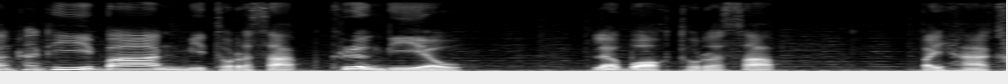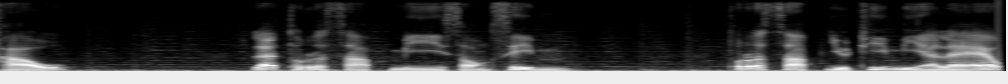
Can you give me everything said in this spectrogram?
ทั้งทั้งๆที่บ้านมีโทรศัพท์เครื่องเดียว แล้วบอกโทรศัพท์ไปหาเขา และโทรศัพท์มีสองซิม โทรศัพท์อยู่ที่เมียแล้ว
